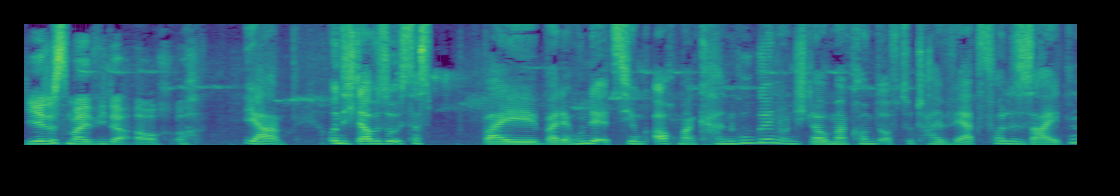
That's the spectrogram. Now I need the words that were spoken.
Jedes Mal wieder auch. Oh. ja, und ich glaube, so ist das bei, bei der Hundeerziehung auch. Man kann googeln und ich glaube, man kommt auf total wertvolle Seiten,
